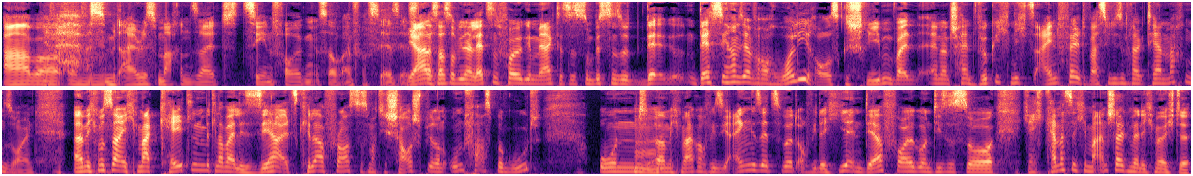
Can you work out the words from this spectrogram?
Aber. Ja, ähm, was sie mit Iris machen seit zehn Folgen ist auch einfach sehr, sehr Ja, das hast du auch wieder in der letzten Folge gemerkt. Das ist so ein bisschen so. deswegen haben sie einfach auch Wally rausgeschrieben, weil ihnen anscheinend wirklich nichts einfällt, was wir diesen Charakteren machen sollen. Ähm, ich muss sagen, ich mag Caitlin mittlerweile sehr als Killer Frost. Das macht die Schauspielerin unfassbar gut. Und mhm. ähm, ich mag auch, wie sie eingesetzt wird, auch wieder hier in der Folge und dieses so, ja, ich kann das nicht immer anschalten, wenn ich möchte.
